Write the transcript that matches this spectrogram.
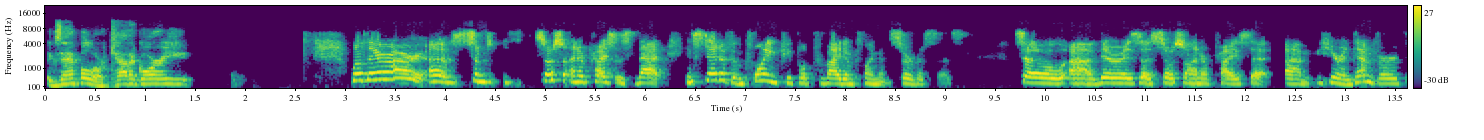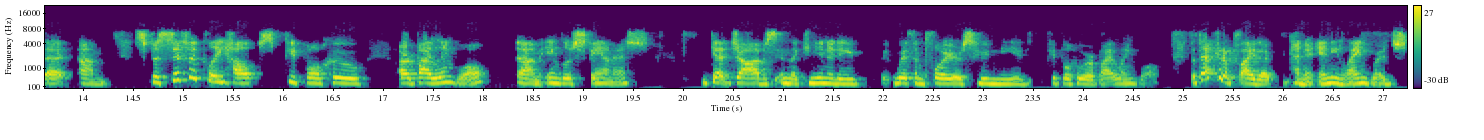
example or category. Well, there are uh, some social enterprises that instead of employing people, provide employment services. So uh, there is a social enterprise that um, here in Denver that um, specifically helps people who are bilingual, um, English Spanish, get jobs in the community with employers who need people who are bilingual. But that could apply to kind of any language.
